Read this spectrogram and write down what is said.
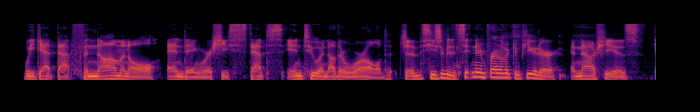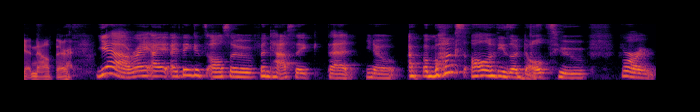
we get that phenomenal ending where she steps into another world. She's been sitting in front of a computer and now she is getting out there. Yeah, right. I, I think it's also fantastic that, you know, amongst all of these adults who are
